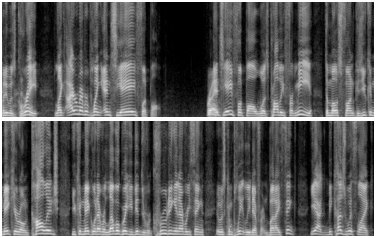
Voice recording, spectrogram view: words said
but it was great. like I remember playing NCAA football. Right. NCAA football was probably for me the most fun because you can make your own college, you can make whatever level grade you did the recruiting and everything. It was completely different. But I think, yeah, because with like,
